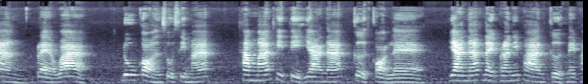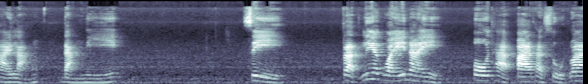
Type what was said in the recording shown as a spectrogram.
นัง แปลว่า ดูก่อนสุสิมะ ธรรมะทิติยานะเกิดก่อนแลยานะในพระนิพพานเกิดในภายหลัง ดังนี้ 4. ตรัสเรียกไว้ในโปถะปาถสูตรว่า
